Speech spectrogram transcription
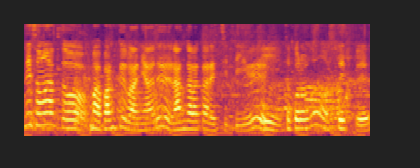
でその後、まあバンクーバーにあるランガラカレッジっていうところのステップ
